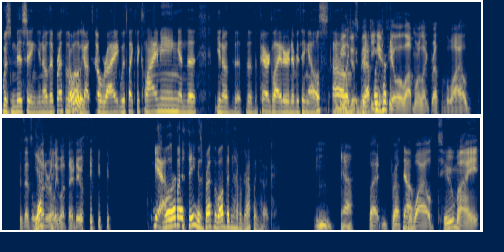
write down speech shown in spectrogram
was missing. You know, that Breath of the Totally. Wild got so right with like the climbing and the, you know, the the, the paraglider and everything else. You mean Um, like just the making it hook? feel a lot more like Breath of the Wild? Because that's Yeah. literally what they're doing. yeah, well, that's but the thing is Breath of the Wild didn't have a grappling hook. Mm, yeah. but Breath No. of the Wild 2 might.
